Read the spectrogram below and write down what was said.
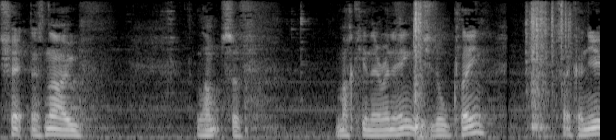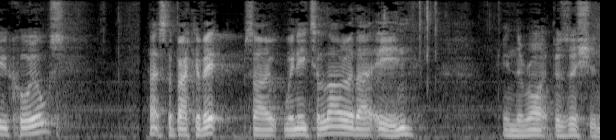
Check there's no lumps of muck in there or anything, which is all clean. Take our new coils. That's the back of it. So we need to lower that in, in the right position.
